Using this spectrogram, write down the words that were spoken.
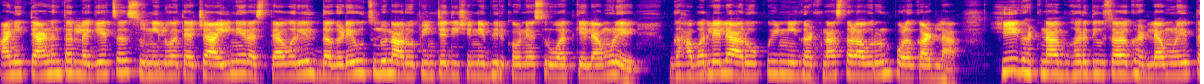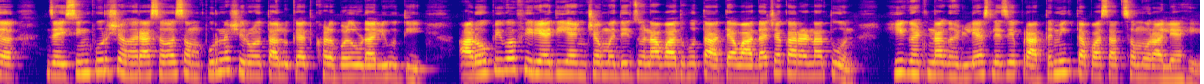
आणि त्यानंतर लगेचच सुनील व त्याच्या आईने रस्त्यावरील दगडे उचलून आरोपींच्या दिशेने भिरकवण्यास सुरुवात केल्यामुळे घाबरलेल्या आरोपींनी घटनास्थळावरून पळ काढला. ही घटना भर दिवसा घडल्यामुळे त जयसिंगपूर शहरासह संपूर्ण शिरोळ तालुक्यात खळबळ उडाली होती. आरोपी व फिर्यादी यांच्यामध्ये जुना वाद होता. त्या वादाच्या कारणातून ही घटना घडली असल्याचे प्राथमिक तपासात समोर आले आहे.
